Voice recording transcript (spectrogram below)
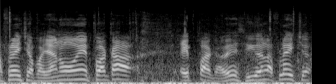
La flecha para allá no es para acá, es para acá, ¿ves? Sigan la flecha.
